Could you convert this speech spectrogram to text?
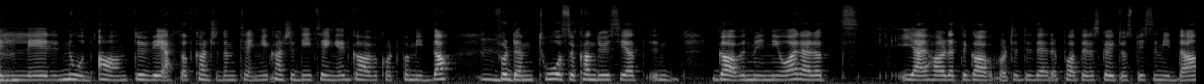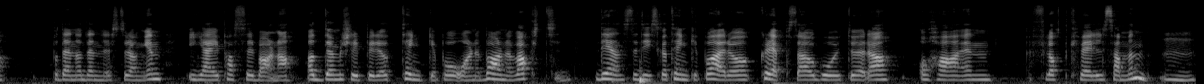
eller noe annet du vet at kanskje de trenger. Kanskje de trenger et gavekort på middag Mm. for dem to, og så kan du si at eh, gaven min i år er at jeg har dette gavekortet til dere på at dere skal ut og spise middag på den og den restauranten. Jeg passer barna. At de slipper å tenke på å ordne barnevakt. Det eneste de skal tenke på, er å kle på seg og gå ut døra og ha en flott kveld sammen. Mm.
